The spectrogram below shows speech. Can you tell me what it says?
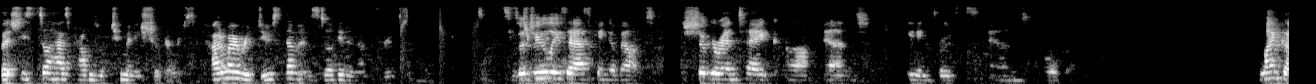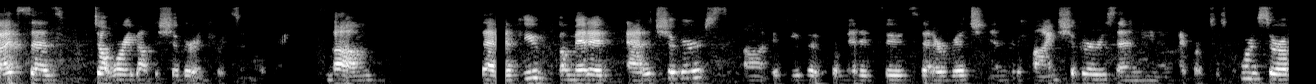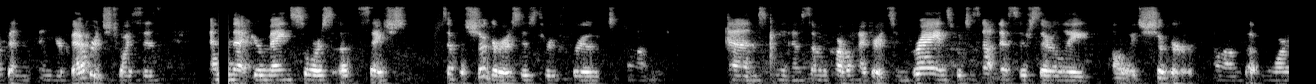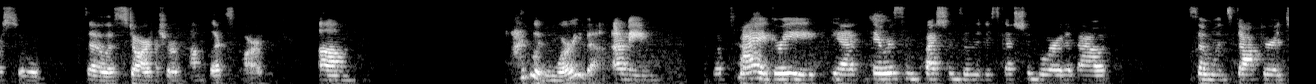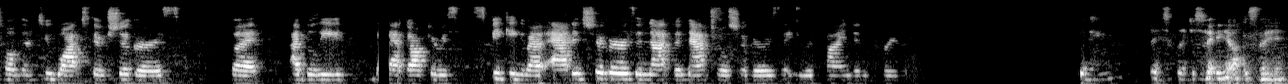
but she still has problems with too many sugars. How do I reduce them and still get enough fruits and whole grains? It So seems really Julie's asking about sugar intake um, and eating fruits and whole grains. My gut says don't worry about the sugar in fruits and whole grains. Um, that if you've omitted added sugars, uh, if you've omitted foods that are rich in refined sugars and you know high fructose corn syrup and, and your beverage choices, and that your main source of say simple sugars is through fruit um, and you know some carbohydrates and grains, which is not necessarily always sugar, um, but more so so a starch or a complex carb. Um, I wouldn't worry about. I mean, I agree. Yeah, there were some questions on the discussion board about someone's doctor had told them to watch their sugars, but I believe that doctor was speaking about added sugars and not the natural sugars that you would find in fruit. Basically, just saying the opposite.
